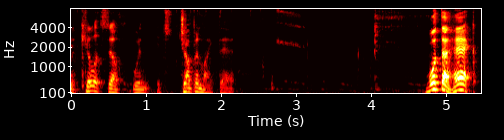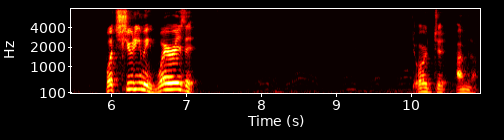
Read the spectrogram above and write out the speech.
to kill itself when it's jumping like that. What the heck? What's shooting me? Where is it? Or just, I'm not.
